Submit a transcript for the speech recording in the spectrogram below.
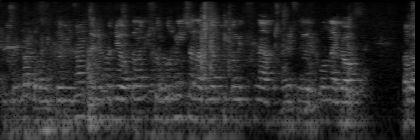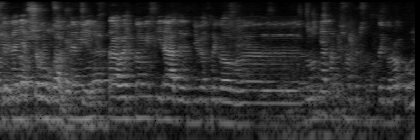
Dziękuję bardzo Panie Przewodniczący. Jeżeli chodzi o stanowisko burmistrza na wnioski Komisji Finansów Publicznych do wspólnego posiedzenia z przewodniczącymi stałych Komisji Rady z 9 e, grudnia 2016 roku.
